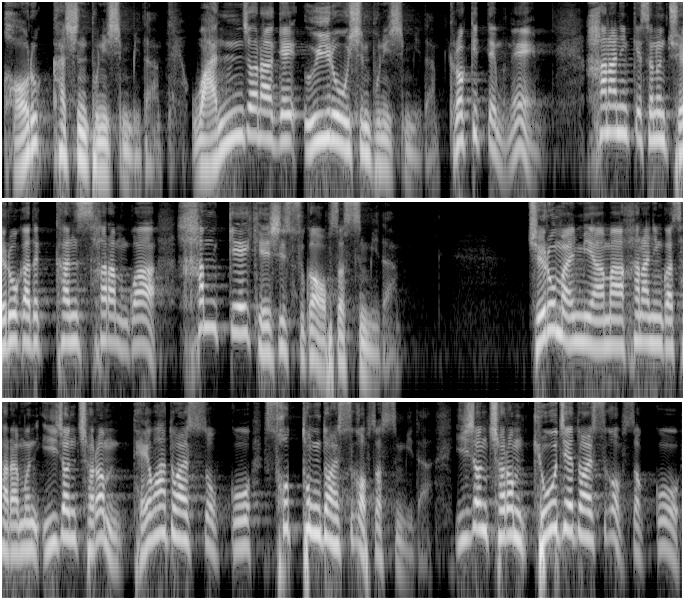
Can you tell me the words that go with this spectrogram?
거룩하신 분이십니다. 완전하게 의로우신 분이십니다. 그렇기 때문에 하나님께서는 죄로 가득한 사람과 함께 계실 수가 없었습니다. 죄로 말미암아 하나님과 사람은 이전처럼 대화도 할 수 없고 소통도 할 수가 없었습니다. 이전처럼 교제도 할 수가 없었고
